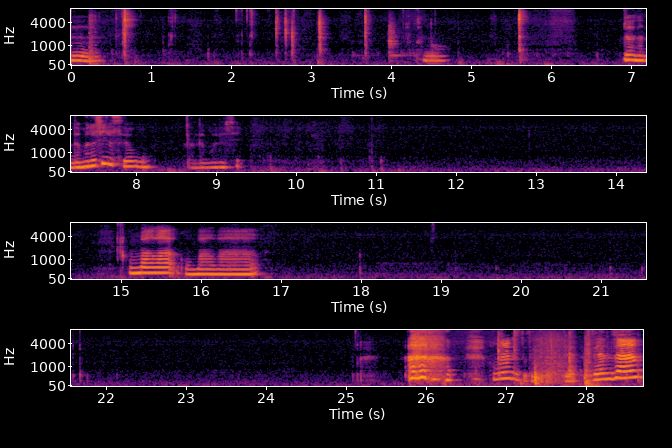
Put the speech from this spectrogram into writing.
うん。かな。いや何でも嬉しいですよもう。何でも嬉しい。こんばんはこんばんは。褒められた時だって全然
